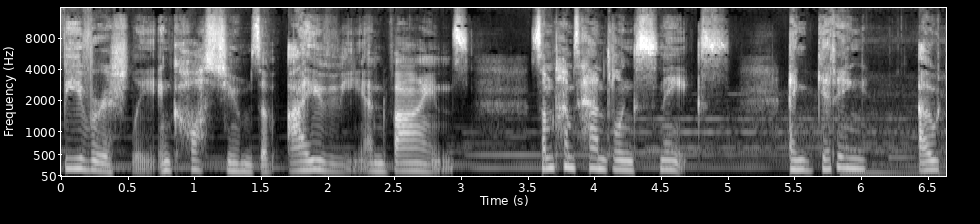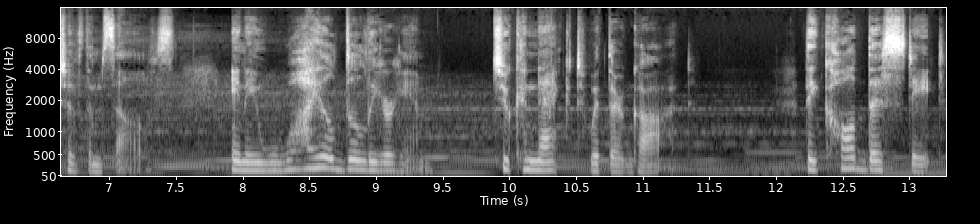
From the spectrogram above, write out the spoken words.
feverishly in costumes of ivy and vines, sometimes handling snakes and getting out of themselves in a wild delirium to connect with their god. They called this state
